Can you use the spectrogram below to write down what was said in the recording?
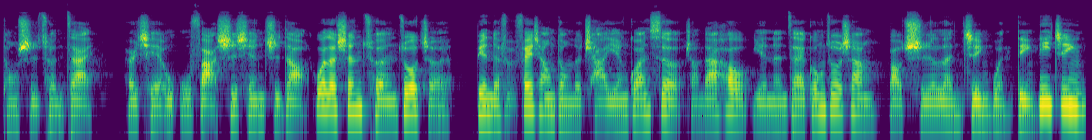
同时存在，而且无法事先知道。为了生存，作者变得非常懂得察言观色，长大后也能在工作上保持冷静稳定。逆境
